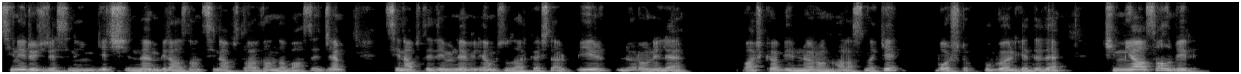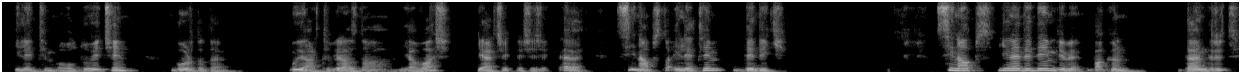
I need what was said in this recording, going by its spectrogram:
sinir hücresinin geçişinden birazdan sinapslardan da bahsedeceğim. Sinaps dediğim ne biliyor musunuz arkadaşlar? Bir nöron ile başka bir nöron arasındaki boşluk. Bu bölgede de kimyasal bir iletim olduğu için burada da uyartı biraz daha yavaş gerçekleşecek. Evet, sinapsta iletim dedik. Sinaps yine dediğim gibi bakın dendrit,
